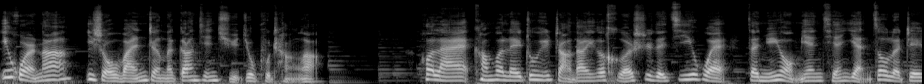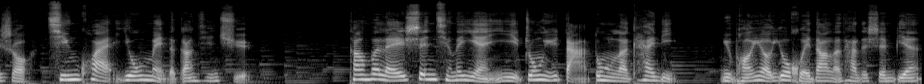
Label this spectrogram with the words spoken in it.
一会儿呢，一首完整的钢琴曲就谱成了。后来，康弗雷终于找到一个合适的机会，在女友面前演奏了这首轻快优美的钢琴曲。康弗雷深情的演绎终于打动了凯蒂，女朋友又回到了他的身边。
